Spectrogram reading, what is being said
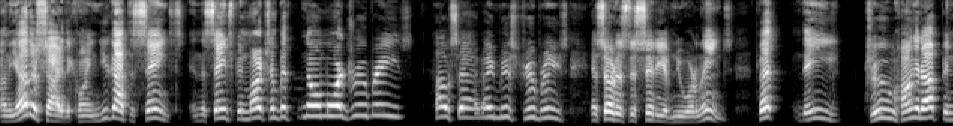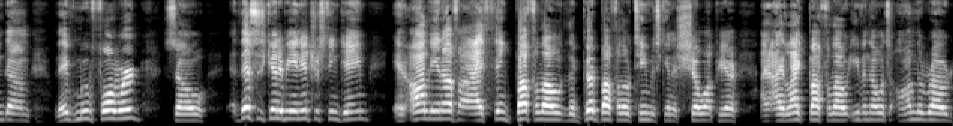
On the other side of the coin, you got the Saints, and the Saints been marching, but no more Drew Brees. How sad! I miss Drew Brees, and so does the city of New Orleans. But they Drew hung it up, and um, they've moved forward. So this is going to be an interesting game. And oddly enough, I think Buffalo, the good Buffalo team, is going to show up here. I, I like Buffalo, even though it's on the road.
